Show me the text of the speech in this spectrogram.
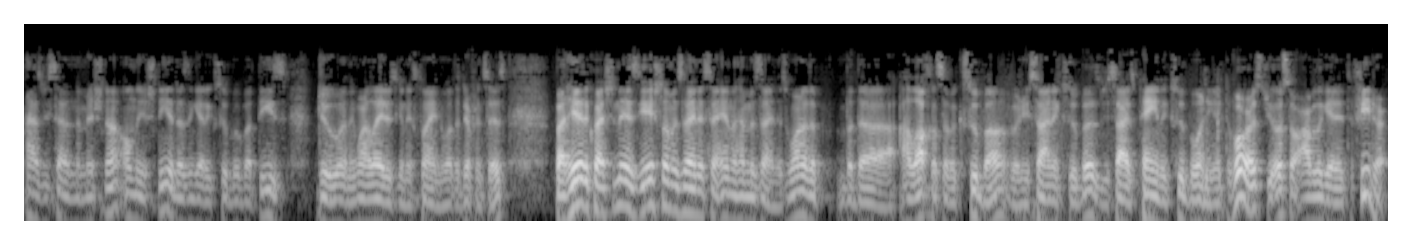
as we said in the Mishnah, only a doesn't get Iksuba, but these do, and the Gemara later is going to explain what the difference is. But here the question is, Yesh Lo Mezainis Ein Lehem Mezainis. One of the, but the halachas of Iksuba, when you sign Iksuba, is besides paying the Iksuba when you get divorced, you're also obligated to feed her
